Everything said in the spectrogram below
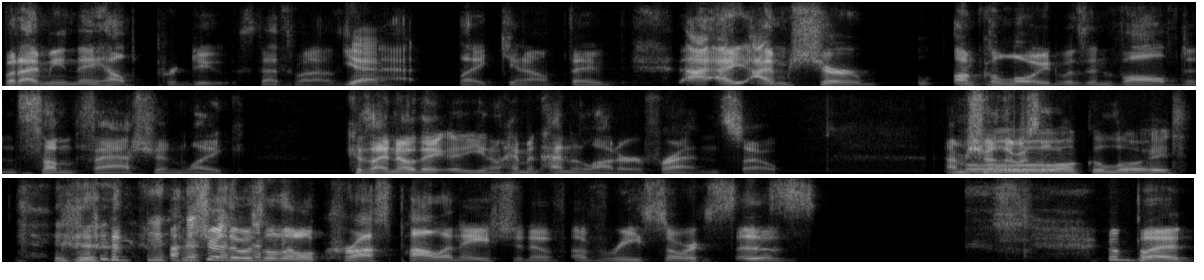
But I mean, they helped produce. That's what I was Yeah. getting at. Like, you know, they. I, I I'm sure Uncle Lloyd was involved in some fashion, like because I know they, you know, him and Henenlotter are friends. So I'm sure there was Oh, a Uncle Lloyd. I'm sure there was a little cross pollination of of resources. But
